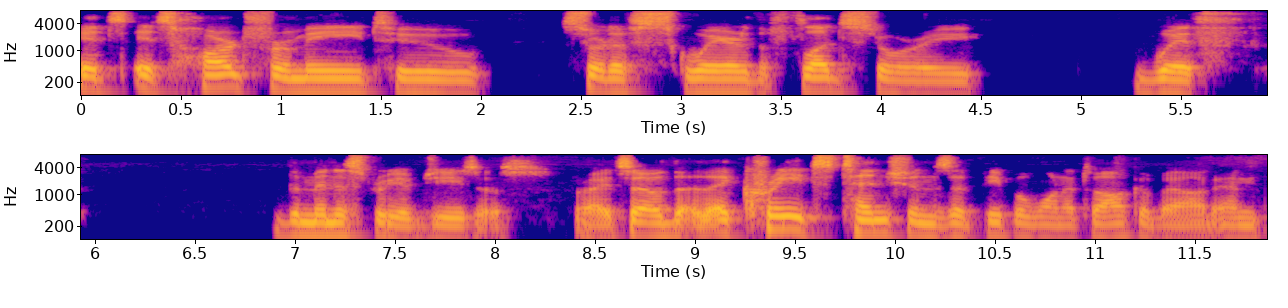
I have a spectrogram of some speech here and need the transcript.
it's it's hard for me to sort of square the flood story with the ministry of Jesus, right? So it creates tensions that people want to talk about, and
